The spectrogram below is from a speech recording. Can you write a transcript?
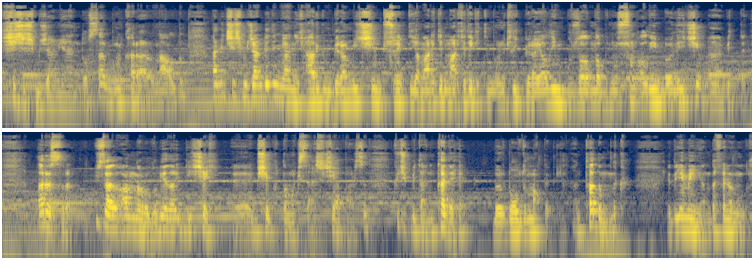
hiç içmeyeceğim yani dostlar. Bunun kararını aldım. Hani hiç içmeyeceğim dedim yani her gün biramı içeyim sürekli ya market, markete gittim 12'lik birayı alayım buzdolabında bulunsun alayım böyle içeyim Ee, bitti. Ara sıra güzel anlar olur ya da şey e, bir şey kutlamak istersin şey yaparsın. Küçük bir tane kadehe böyle doldurmak da değil. Hani tadımlık ya da yemeğin yanında falan olur.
